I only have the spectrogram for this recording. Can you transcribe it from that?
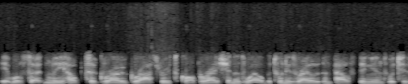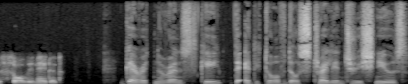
it will certainly help to grow grassroots cooperation as well between Israelis and Palestinians, which is sorely needed. Gareth Narunsky, the editor of the Australian Jewish News.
